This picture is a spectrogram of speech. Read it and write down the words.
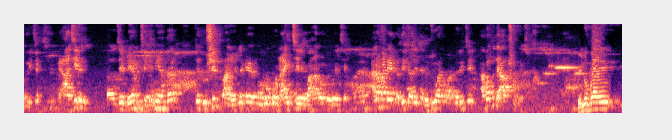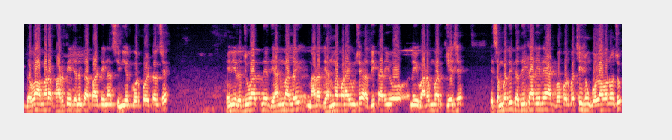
કરી છે કે આજે જે ડેમ છે, એની અંદર જે દૂષિત પાણી, એટલે કે લોકો નાય છે, વાહનો ધોવે છે, આના માટે એક અધિકારીને રજૂઆત પણ કરી છે. આ બાબતે આપ શું કહેશો? વિનુભાઈ દવા અમારા ભારતીય જનતા પાર્ટીના સિનિયર કોર્પોરેટર છે. એની રજૂઆતને ધ્યાનમાં લઈ, મારા ધ્યાનમાં પણ આવ્યું છે. અધિકારીઓને વારંવાર કહે છે એ સંબંધિત અધિકારીને આજ બપોર પછી જ હું બોલાવવાનો છું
